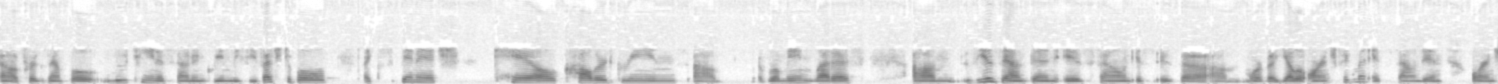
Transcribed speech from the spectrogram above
Uh, for example, lutein is found in green leafy vegetables like spinach, kale, collard greens, uh, romaine lettuce. Um, zeaxanthin is found is is a, um, more of a yellow orange pigment. It's found in orange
